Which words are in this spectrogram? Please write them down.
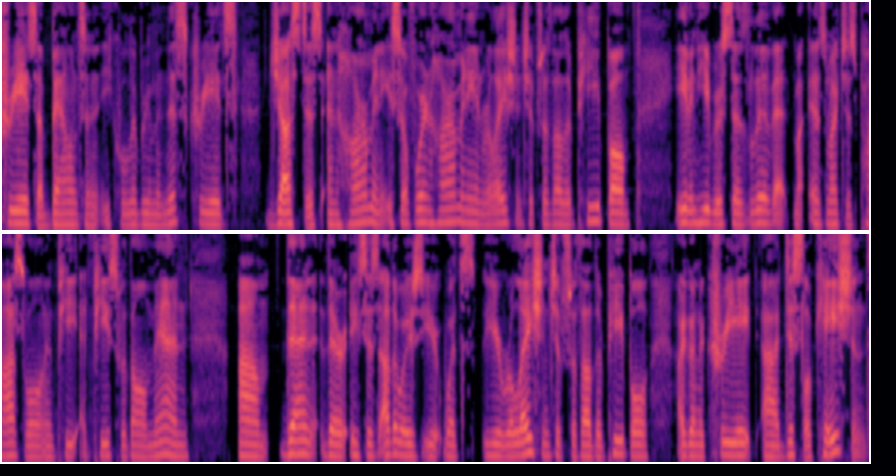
creates a balance and an equilibrium, and this creates justice and harmony. So if we're in harmony in relationships with other people, even Hebrews says, live at, as much as possible and pe- at peace with all men. Um, then there, he says, otherwise, your, what's your relationships with other people are going to create uh, dislocations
